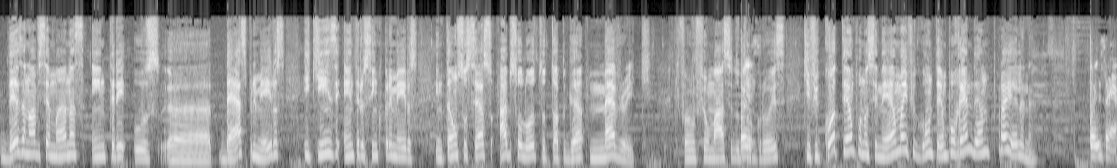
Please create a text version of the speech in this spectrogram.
19 semanas entre os uh, 10 primeiros e 15 entre os 5 primeiros. Então, sucesso absoluto Top Gun Maverick, que foi um filmaço do pois. Tom Cruise, que ficou tempo no cinema e ficou um tempo rendendo para ele, né? Pois é,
